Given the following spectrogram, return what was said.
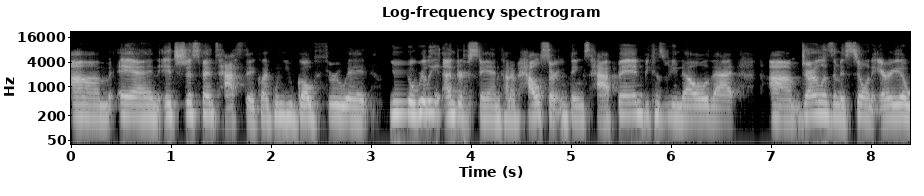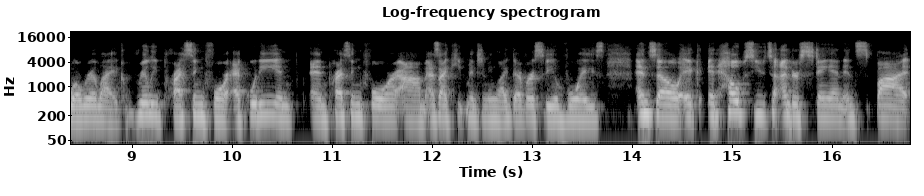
Um, and it's just fantastic. Like when you go through it, you'll really understand kind of how certain things happen because we know that um, journalism is still an area where we're like really pressing for equity and, and pressing for, um, as I keep mentioning, like diversity of voice. And so it, it helps you to understand and spot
